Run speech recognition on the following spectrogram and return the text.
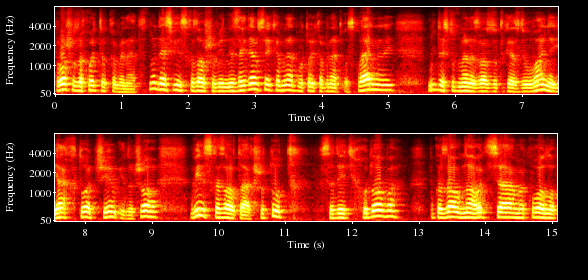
прошу заходьте в кабінет. Ну, десь він сказав, що він не зайде в цей кабінет, бо той кабінет осквернений. Ну, десь тут в мене зразу таке здивування, як, хто, чим і до чого. Він сказав так, що тут сидить худоба, показав на отця Миколу.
